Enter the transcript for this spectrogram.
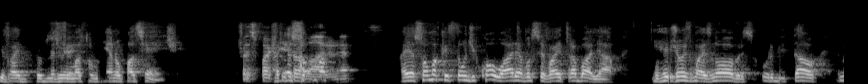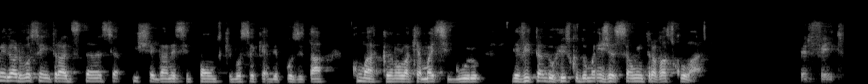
e vai produzir Perfeito. uma hematomia no paciente. Faz parte aí do é trabalho, uma, né? Aí é só uma questão de qual área você vai trabalhar. Em regiões mais nobres, orbital, é melhor você entrar à distância e chegar nesse ponto que você quer depositar com uma cânula que é mais seguro, evitando o risco de uma injeção intravascular. Perfeito.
